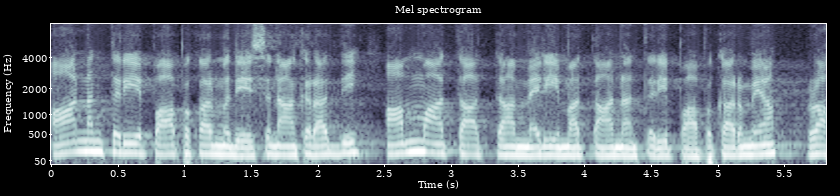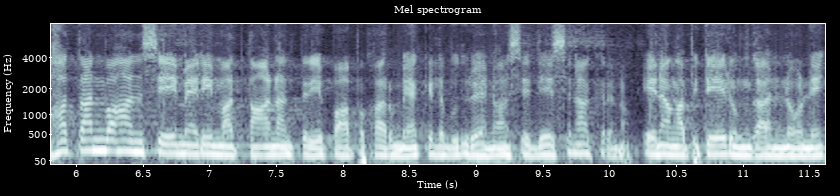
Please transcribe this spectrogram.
ආනන්තරයේ පාපකර්ම දේශනා කරද්දි අම්මා තාත්තා මැරීමත් ආනන්තරයේ පාපකර්මයක් රහතන් වහන්සේ මැරීමත් ආනන්තරයේ පාපකර්මයක් කියල බුදුරන් වන්සේ දේශනා කරනවා. එනම් අපි තේරුම් ගන්න ඕනේ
